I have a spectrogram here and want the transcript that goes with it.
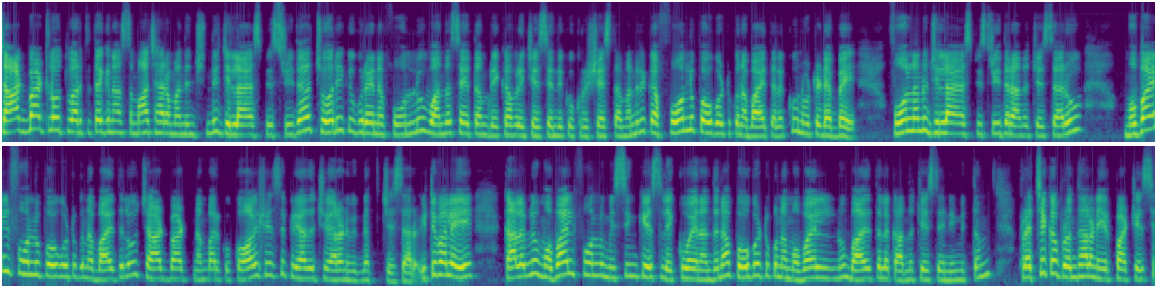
చాట్బాట్లో త్వరితగిన సమాచారం అందించింది జిల్లా ఎస్పీ శ్రీధర్. చోరీకి గురైన ఫోన్లు వంద శాతం రికవరీ చేసేందుకు కృషి చేస్తామన్నారు ఇక ఫోన్లు పోగొట్టుకున్న బాధితులకు నూట ఫోన్లను జిల్లా ఎస్పీ శ్రీధర్ అందజేశారు. మొబైల్ ఫోన్లు పోగొట్టుకున్న బాధితులు చాట్బాట్ నంబర్కు కాల్ చేసి ఫిర్యాదు చేయాలని విజ్ఞప్తి చేశారు. ఇటీవలే కాలంలో మొబైల్ ఫోన్లు మిస్సింగ్ కేసులు ఎక్కువైనందున పోగొట్టుకున్న మొబైల్ను బాధితులకు అందజేసే నిమిత్తం ప్రత్యేక బృందాలను ఏర్పాటు చేసి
